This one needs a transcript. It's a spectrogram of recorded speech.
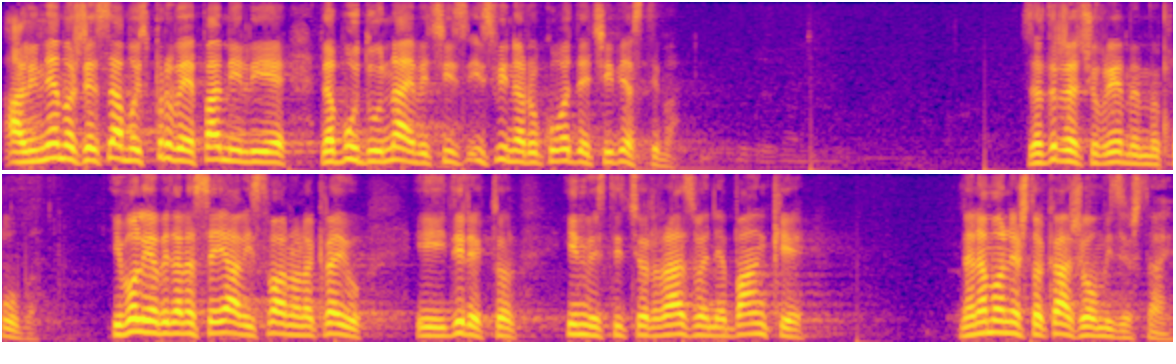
ali ne može samo iz prve familije da budu najveći i svi na rukovodećim mjestima. Zadržat ću vrijeme me kluba. I volio bi da nas se javi stvarno na kraju i direktor investicijona razvojne banke da nam on nešto kaže o ovom izvještaju.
